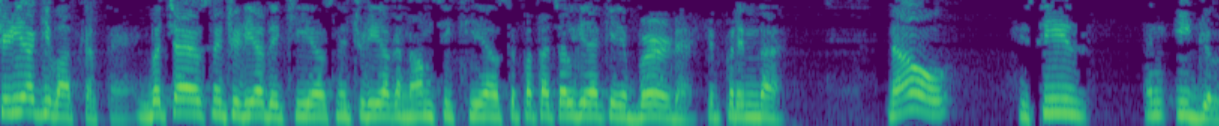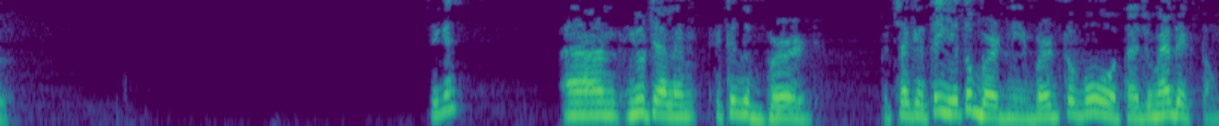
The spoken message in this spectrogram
چڑیا کی بات کرتے ہیں ایک بچہ ہے اس نے چڑیا دیکھی ہے اس نے چڑیا کا نام سیکھ لیا اسے پتا چل گیا کہ یہ برڈ ہے یہ پرندہ ہے ناؤ این ایگل ٹھیک ہے and you tell it is a bird بچہ اچھا کہتے یہ تو برڈ نہیں ہے برڈ تو وہ ہوتا ہے جو میں دیکھتا ہوں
